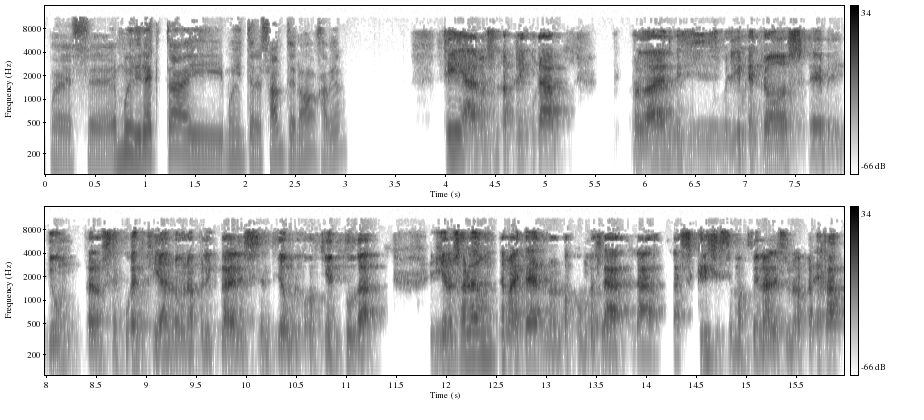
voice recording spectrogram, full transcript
Pues eh, es muy directa y muy interesante, ¿no, Javier? Sí, además es una película rodada en 16 milímetros, eh, 21 plano secuencia, ¿no? Una película en ese sentido muy concienzuda y que nos habla de un tema eterno, ¿no? Como es las crisis emocionales de una pareja,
